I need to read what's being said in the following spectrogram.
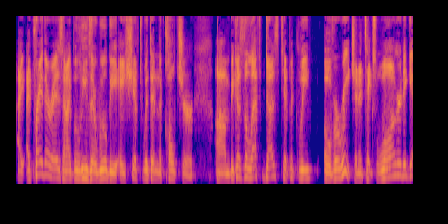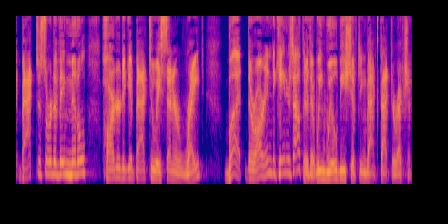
I, I, pray there is, and I believe there will be a shift within the culture, um, because the left does typically overreach and it takes longer to get back to sort of a middle, harder to get back to a center right. But there are indicators out there that we will be shifting back that direction.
